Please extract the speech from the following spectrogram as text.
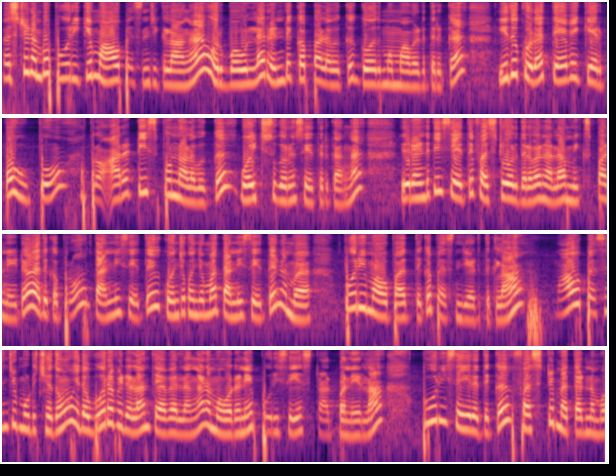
ஃபஸ்ட்டு நம்ம பூரிக்கு மாவு பிசைஞ்சிக்கலாங்க. ஒரு பவுலில் ரெண்டு கப் அளவுக்கு கோதுமை மாவு எடுத்திருக்கேன். இது கூட தேவைக்கேற்ப உப்பும் அப்புறம் அரை டீஸ்பூன் அளவுக்கு ஒயிட் சுகரும் சேர்த்துருக்காங்க. இது ரெண்டுத்தையும் சேர்த்து ஃபஸ்ட்டு ஒரு தடவை நல்லா மிக்ஸ் பண்ணிவிட்டு அதுக்கப்புறம் தண்ணி சேர்த்து கொஞ்சம் கொஞ்சமாக தண்ணி சேர்த்து நம்ம பூரி மாவு பார்த்துக்கு பிசைஞ்சு எடுத்துக்கலாம். மாவு பிசைஞ்சு முடிச்சதும் இதை ஊற விடலாம் தேவையில்லைங்க. நம்ம உடனே பூரி செய்ய ஸ்டார்ட் பண்ணிடலாம். பூரி செய்கிறதுக்கு ஃபஸ்ட்டு மெத்தட் நம்ம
